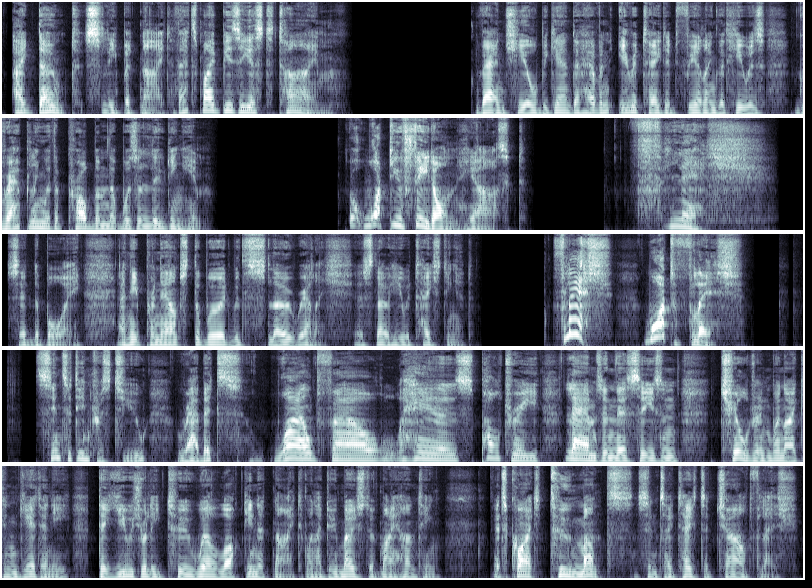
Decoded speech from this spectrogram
I don't sleep at night. That's my busiest time. Van Cheele began to have an irritated feeling that he was grappling with a problem that was eluding him. What do you feed on? he asked. Flesh, said the boy, and he pronounced the word with slow relish, as though he were tasting it. Flesh! What flesh? Since it interests you, rabbits, wild fowl, hares, poultry, lambs in their season, children when I can get any. They're usually too well locked in at night when I do most of my hunting. It's quite two months since I tasted child flesh.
